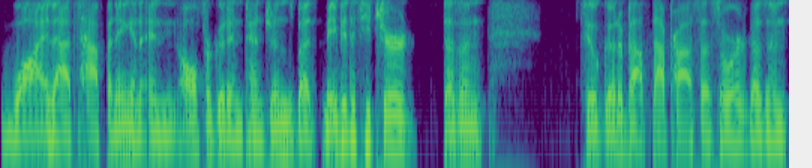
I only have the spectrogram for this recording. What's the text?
why that's happening and, and all for good intentions but maybe the teacher doesn't feel good about that process or doesn't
